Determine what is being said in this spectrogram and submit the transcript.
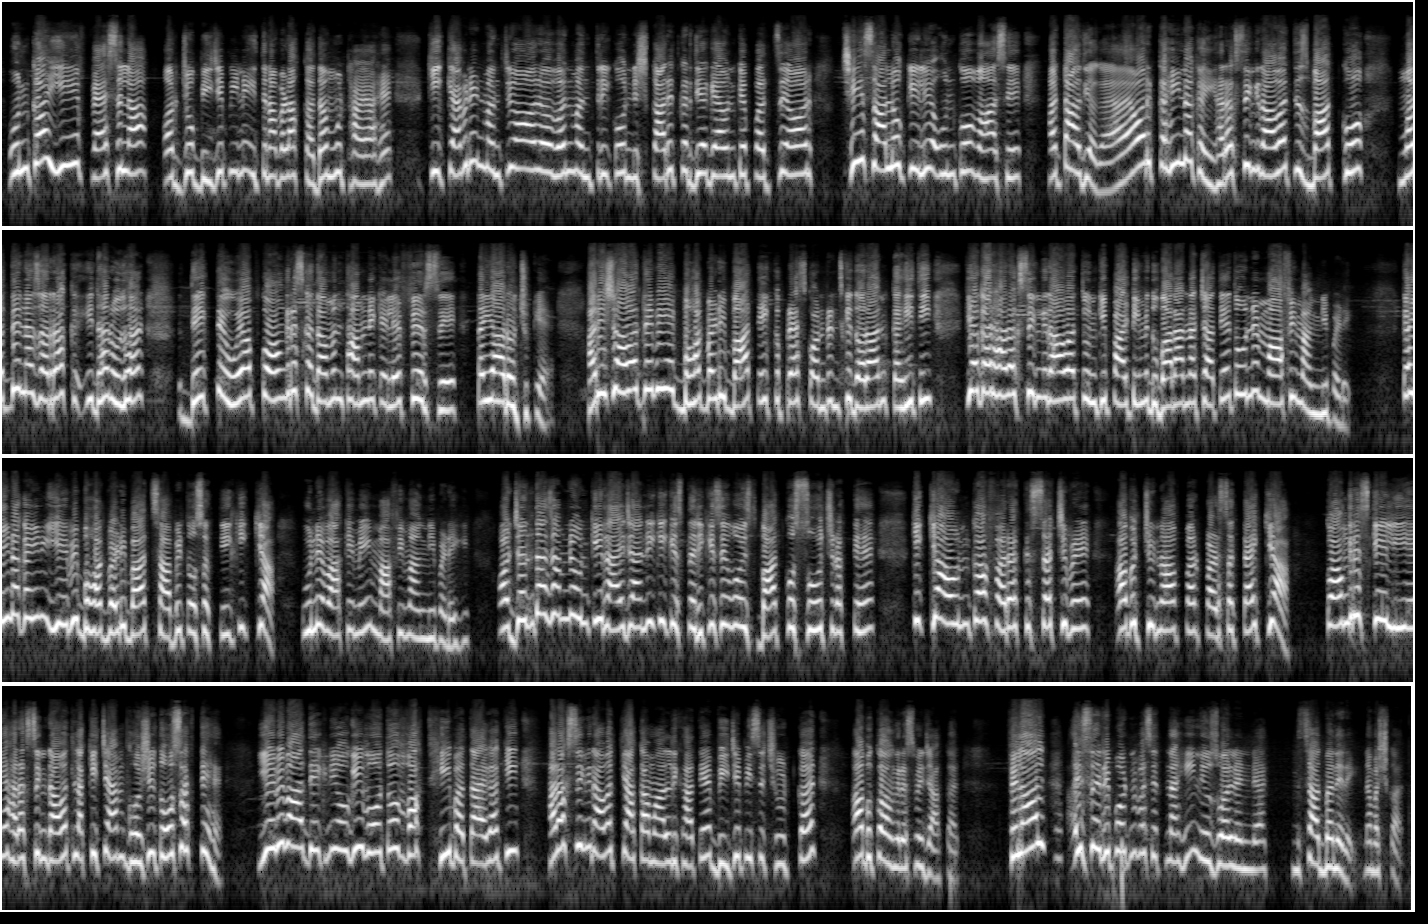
उनका ये फैसला और जो बीजेपी ने इतना बड़ा कदम उठाया है कि कैबिनेट मंत्री और वन मंत्री को निष्कारित कर दिया गया उनके पद से और छह सालों के लिए उनको वहाँ से हटा दिया गया है। और कहीं ना कहीं हरक सिंह रावत इस बात को मद्देनजर रख इधर उधर देखते हुए अब कांग्रेस का दामन थामने के लिए फिर से तैयार हो चुके हैं। हरीश रावत ने भी एक बहुत बड़ी बात एक प्रेस कॉन्फ्रेंस के दौरान कही थी कि अगर हरक सिंह रावत उनकी पार्टी में दोबारा आना चाहते हैं तो उन्हें माफ़ी मांगनी पड़ेगी। कहीं ना कहीं ये भी बहुत बड़ी बात साबित हो सकती है कि क्या उन्हें वाकई में ही माफ़ी मांगनी पड़ेगी। और जनता से हमने उनकी राय जानी कि किस तरीके से वो इस बात को सोच रखते हैं कि क्या उनका फ़र्क सच में अब चुनाव पर पड़ सकता है। क्या कांग्रेस के लिए हरक सिंह रावत लकी चैम्प घोषित हो सकते हैं? ये भी बात देखनी होगी। वो तो वक्त ही बताएगा कि हरक सिंह रावत क्या कमाल दिखाते हैं बीजेपी से छूटकर अब कांग्रेस में जाकर। फ़िलहाल इस रिपोर्ट में बस इतना ही। न्यूज़ वर्ल्ड इंडिया साथ बने रही नमस्कार।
